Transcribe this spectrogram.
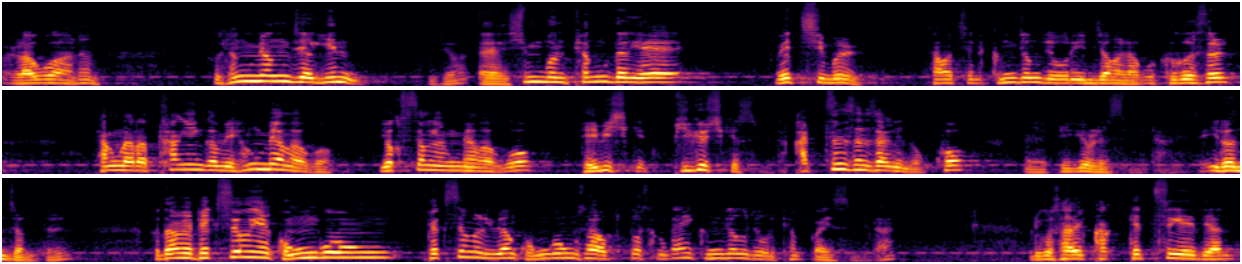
라고 하는 그 혁명적인 그죠? 예, 신분 평등의 외침을 사마천이 긍정적으로 인정을 하고 그것을 상나라 탕인감의 혁명하고 역성혁명하고 대비시켰, 비교시켰습니다. 같은 선상에 놓고 예, 비교를 했습니다. 이런 점들. 그 다음에 백성의 공공, 백성을 위한 공공사업도 상당히 긍정적으로 평가했습니다. 그리고 사회 각 계층에 대한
